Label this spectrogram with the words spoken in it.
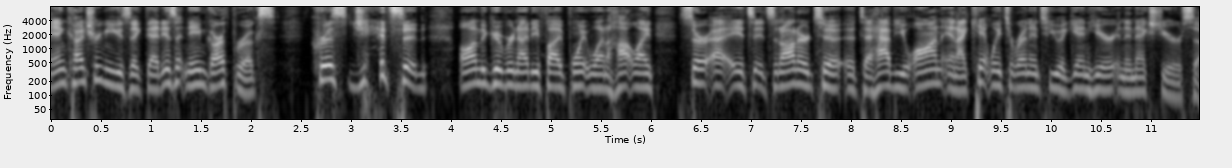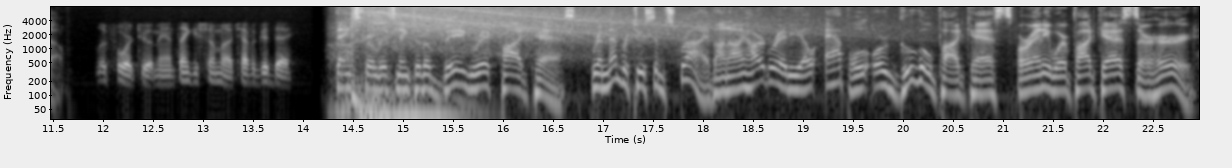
in country music that isn't named Garth Brooks, Chris Janson on the Goober 95.1 hotline. Sir, uh, it's it's an honor to uh, to have you on and I can't wait to run into you again here in the next year or so. Look forward to it, man. Thank you so much. Have a good day. Thanks for listening to the Big Rick Podcast. Remember to subscribe on iHeartRadio, Apple, or Google Podcasts, or anywhere podcasts are heard.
